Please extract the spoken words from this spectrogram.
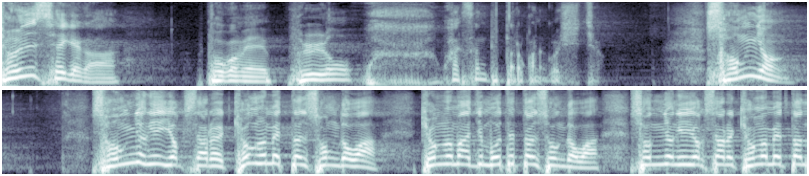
전 세계가 복음의 불로 확 확산됐다고 하는 것이죠. 성령 성령의 역사를 경험했던 성도와 경험하지 못했던 성도와 성령의 역사를 경험했던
